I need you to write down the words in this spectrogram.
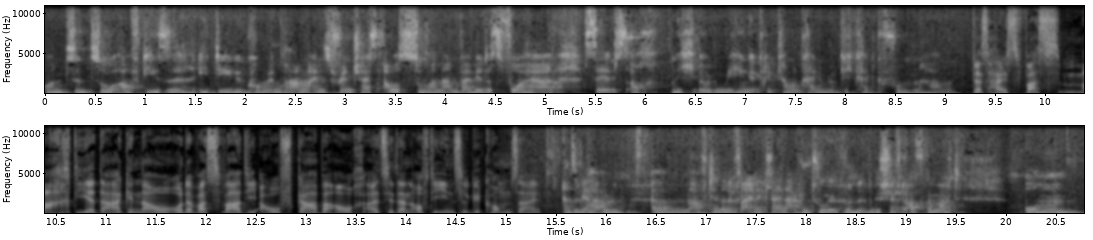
und sind so auf diese Idee gekommen, im Rahmen eines Franchise auszuwandern, weil wir das vorher selbst auch nicht irgendwie hingekriegt haben und keine Möglichkeit gefunden haben. Das heißt, was macht ihr da genau oder was war die Aufgabe auch, als ihr dann auf die Insel gekommen seid? Also wir haben ähm, auf Teneriffa eine kleine Agentur gegründet, ein Geschäft aufgemacht, um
